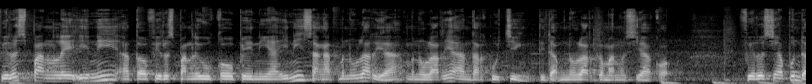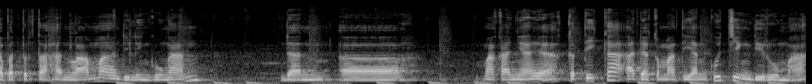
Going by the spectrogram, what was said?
Virus panle ini atau virus panleukopenia ini sangat menular ya, menularnya antar kucing, tidak menular ke manusia kok. Virusnya pun dapat bertahan lama di lingkungan dan uh, makanya ya, ketika ada kematian kucing di rumah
